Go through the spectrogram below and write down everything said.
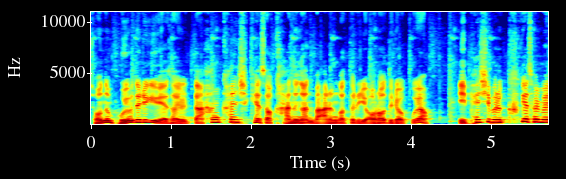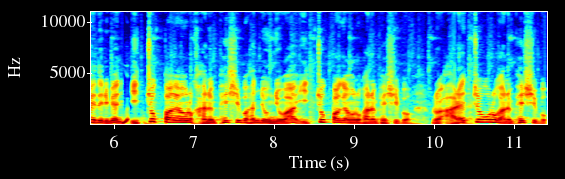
저는 보여드리기 위해서 일단 한 칸씩 해서 가능한 많은 것들을 열어드렸고요. 이 패시브를 크게 설명해드리면 이쪽 방향으로 가는 패시브 한 종류와 이쪽 방향으로 가는 패시브 그리고 아래쪽으로 가는 패시브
